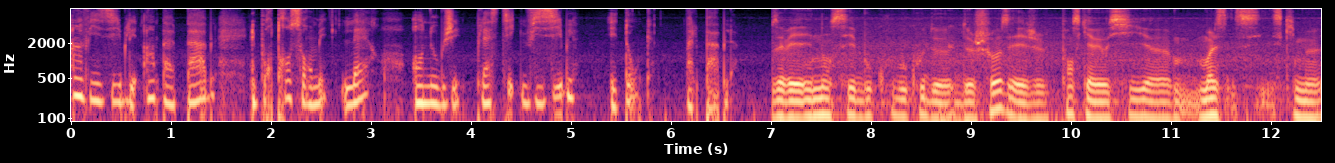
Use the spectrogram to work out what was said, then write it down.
invisible et impalpable et pour transformer l'air en objet plastique visible et donc palpable? Vous avez énoncé beaucoup, beaucoup de, choses et je pense qu'il y avait aussi, euh, moi, ce qui, me,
